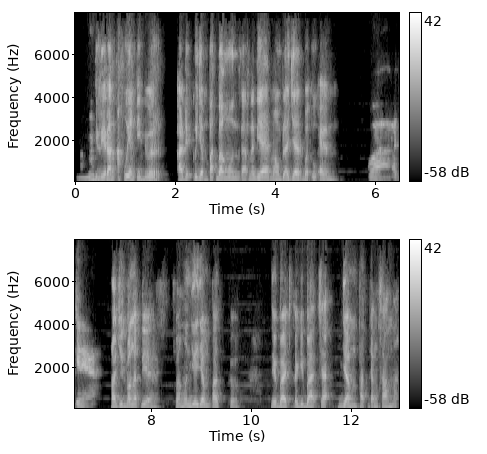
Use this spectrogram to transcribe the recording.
Hmm. giliran aku yang tidur adekku jam 4 bangun karena dia mau belajar buat UN rajin ya. rajin banget dia bangun dia jam 4 tuh dia baca, lagi baca jam 4 yang sama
